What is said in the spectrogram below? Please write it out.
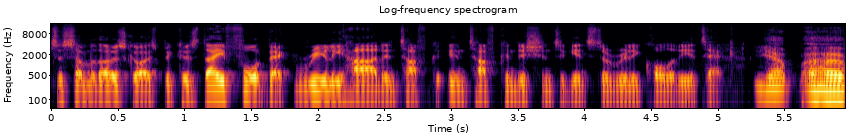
to some of those guys because they fought back really hard in tough in tough conditions against a really quality attack? Yep. Uh,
